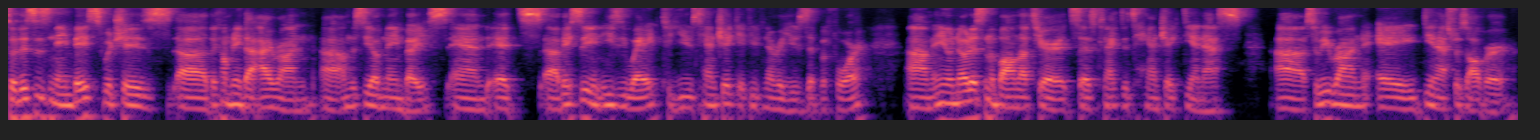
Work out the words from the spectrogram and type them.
So this is Namebase, which is uh, the company that I run. Uh, I'm the CEO of Namebase, and it's uh, basically an easy way to use Handshake if you've never used it before. Um, and you'll notice in the bottom left here, it says connected to Handshake DNS. Uh, so we run a DNS resolver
